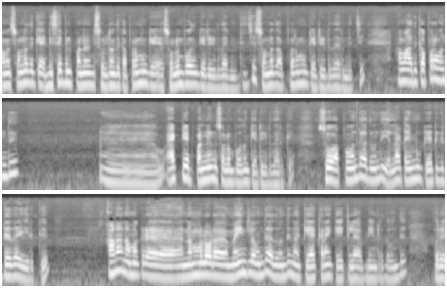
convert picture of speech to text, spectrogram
அவன் சொன்னதுக்கு டிசேபிள் பண்ணுன்னு சொல்கிறதுக்கு அப்புறமும் கே சொல்லும் போதும் கேட்டுக்கிட்டு தான் இருந்துச்சு. சொன்னது அப்புறமும் கேட்டுக்கிட்டு தான் இருந்துச்சு. அவன் அதுக்கப்புறம் வந்து ஆக்டிவேட் பண்ணுன்னு சொல்லும் போதும் கேட்டுக்கிட்டு தான் இருக்குது ஸோ அப்போ வந்து அது வந்து எல்லா டைமும் கேட்டுக்கிட்டே தான் இருக்குது ஆனால் நமக்கு நம்மளோட மைண்டில் வந்து அது வந்து நான் கேட்குறேன் கேட்கல அப்படின்றத வந்து ஒரு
